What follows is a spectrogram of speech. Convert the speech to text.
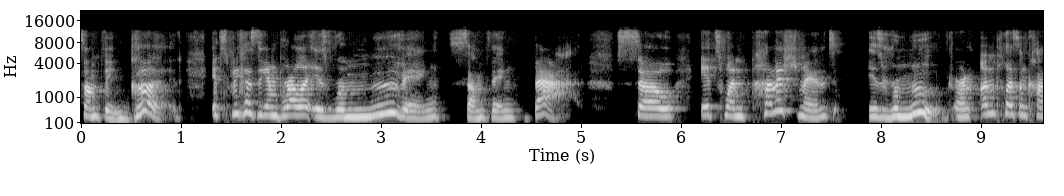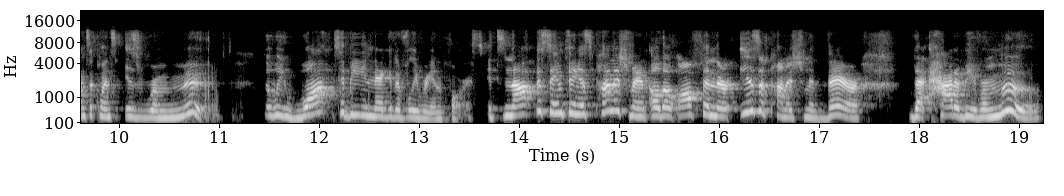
something good. It's because the umbrella is removing something bad. So it's when punishment is removed or an unpleasant consequence is removed. So we want to be negatively reinforced. It's not the same thing as punishment, although often there is a punishment there that had to be removed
